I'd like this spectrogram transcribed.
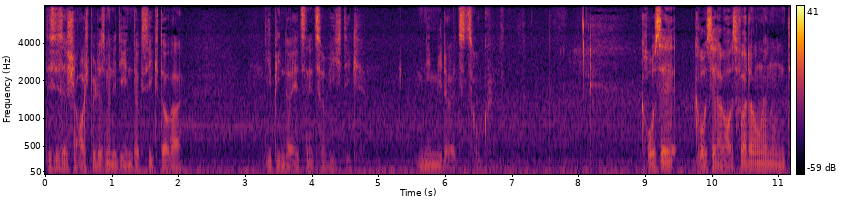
das ist ein Schauspiel, das man nicht jeden Tag sieht, aber ich bin da jetzt nicht so wichtig. Nimm mich da jetzt zurück. Große, große Herausforderungen und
